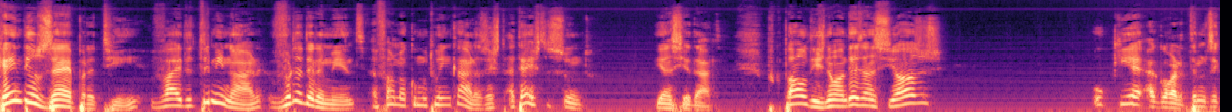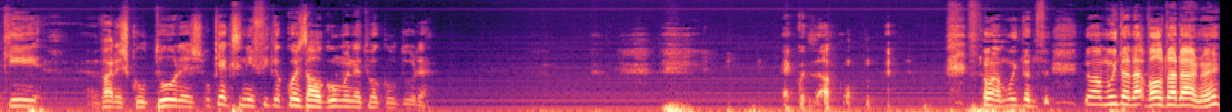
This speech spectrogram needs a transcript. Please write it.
quem Deus é para ti, vai determinar verdadeiramente a forma como tu encaras este, até este assunto de ansiedade. Porque Paulo diz: Não andeis ansiosos. O que é. Agora, temos aqui várias culturas. O que é que significa coisa alguma na tua cultura? É coisa alguma. Não há muita, não há muita volta a dar, não é?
